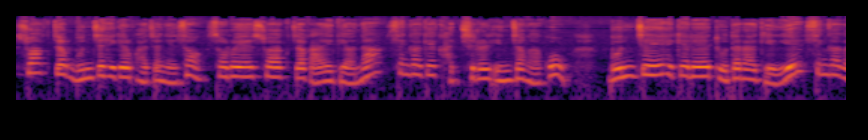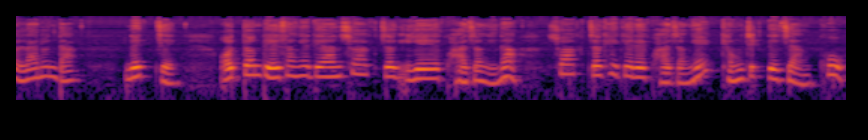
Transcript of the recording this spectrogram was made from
수학적 문제 해결 과정에서 서로의 수학적 아이디어나 생각의 가치를 인정하고 문제 해결에 도달하기 위해 생각을 나눈다. 넷째, 어떤 대상에 대한 수학적 이해의 과정이나 수학적 해결의 과정에 경직되지 않고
